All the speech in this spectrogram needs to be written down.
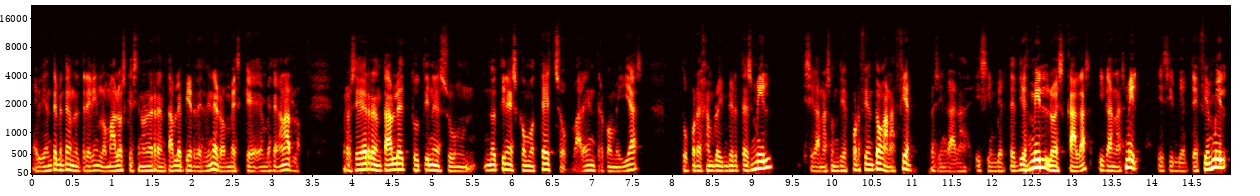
Evidentemente, en el trading lo malo es que si no eres rentable pierdes dinero en vez, que, en vez de ganarlo. Pero si eres rentable, tú tienes un... no tienes como techo, ¿vale? Entre comillas. Tú, por ejemplo, inviertes mil y si ganas un 10%, ganas 100. Pero si ganas, y si inviertes 10.000, lo escalas y ganas 1.000. Y si inviertes 100.000,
